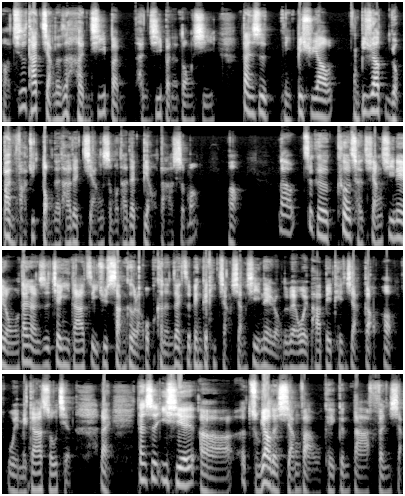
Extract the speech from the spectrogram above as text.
哦，其实他讲的是很基本、很基本的东西，但是你必须要，你必须要有办法去懂得他在讲什么，他在表达什么啊。那这个课程详细内容，我当然是建议大家自己去上课了。我不可能在这边跟你讲详细内容，对不对？我也怕被天下告，哈，我也没跟他收钱。来，但是一些啊主要的想法，我可以跟大家分享。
